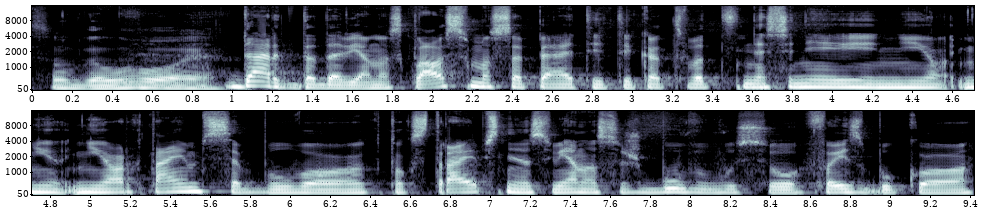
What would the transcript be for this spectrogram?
sugalvoja. Dar tada vienas klausimas apie ateitį, kad vat, neseniai New Yo- New New York Times buvo toks straipsnis, vienas iš buvusių Facebook'o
